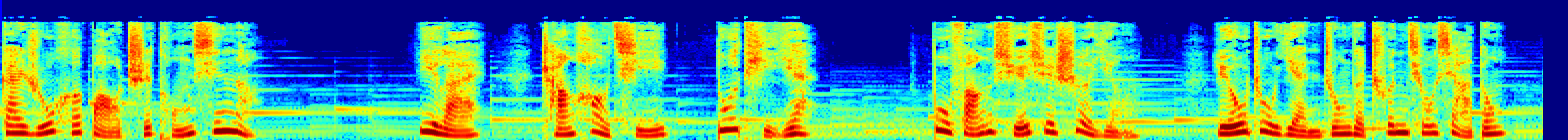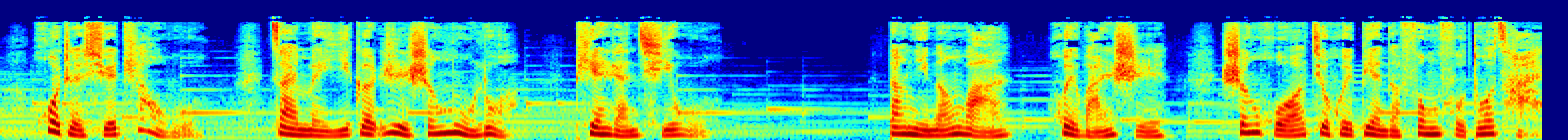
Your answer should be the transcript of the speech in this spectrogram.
该如何保持童心呢？一来，常好奇，多体验，不妨学学摄影，留住眼中的春秋夏冬，或者学跳舞，在每一个日升暮落。翩然起舞。当你能玩会玩时，生活就会变得丰富多彩，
